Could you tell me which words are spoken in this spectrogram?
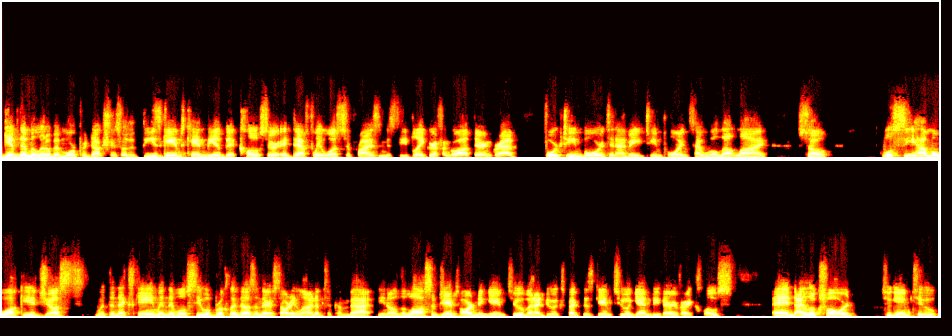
give them a little bit more production so that these games can be a bit closer. It definitely was surprising to see Blake Griffin go out there and grab 14 boards and have 18 points. I will not lie. So we'll see how Milwaukee adjusts with the next game, and then we'll see what Brooklyn does in their starting lineup to combat, you know, the loss of James Harden in game two. But I do expect this game to again be very, very close. And I look forward to game two.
